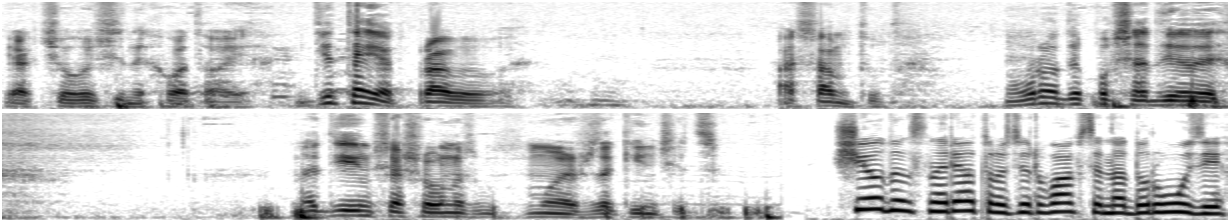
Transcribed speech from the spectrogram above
як чогось не вистачає. Дітей відправив, а сам тут. Городи посадили. Надіємося, що воно може закінчитися. Ще один снаряд розірвався на дорозі.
